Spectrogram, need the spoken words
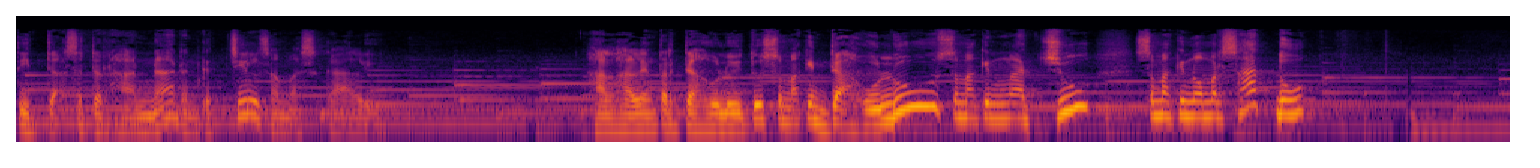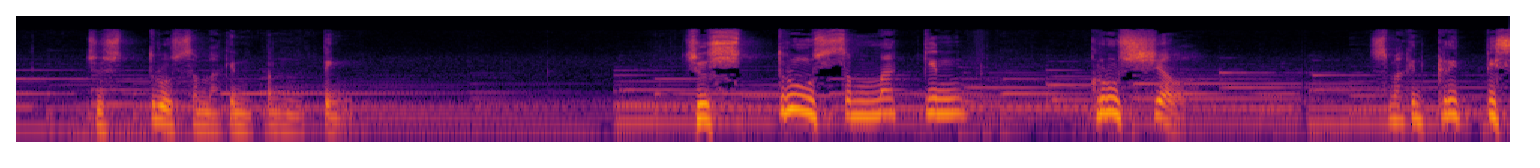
tidak sederhana dan kecil sama sekali. Hal-hal yang terdahulu itu semakin dahulu, semakin maju, semakin nomor satu, justru semakin penting. Justru semakin krusial, semakin kritis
